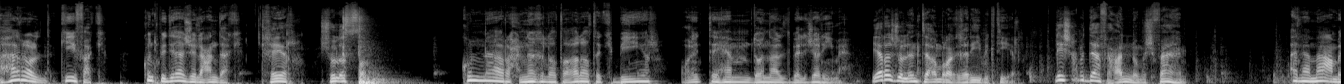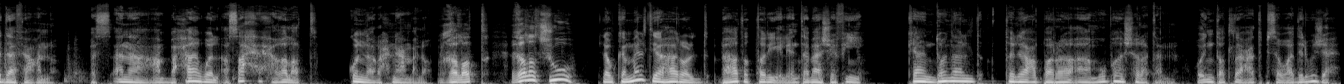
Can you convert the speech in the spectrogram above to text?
هارولد كيفك؟ كنت بدي أجي لعندك. خير شو القصة؟ كنا رح نغلط غلط كبير ونتهم دونالد بالجريمة. يا رجل أنت أمرك غريب كتير. ليش عم تدافع عنه؟ مش فاهم. أنا ما عم بدافع عنه بس أنا عم بحاول أصحح غلط كنا رح نعمله. غلط؟ غلط شو؟ لو كملت يا هارولد بهذا الطريق اللي أنت ماشي فيه كان دونالد طلع براءة مباشرة وأنت طلعت بسواد الوجه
